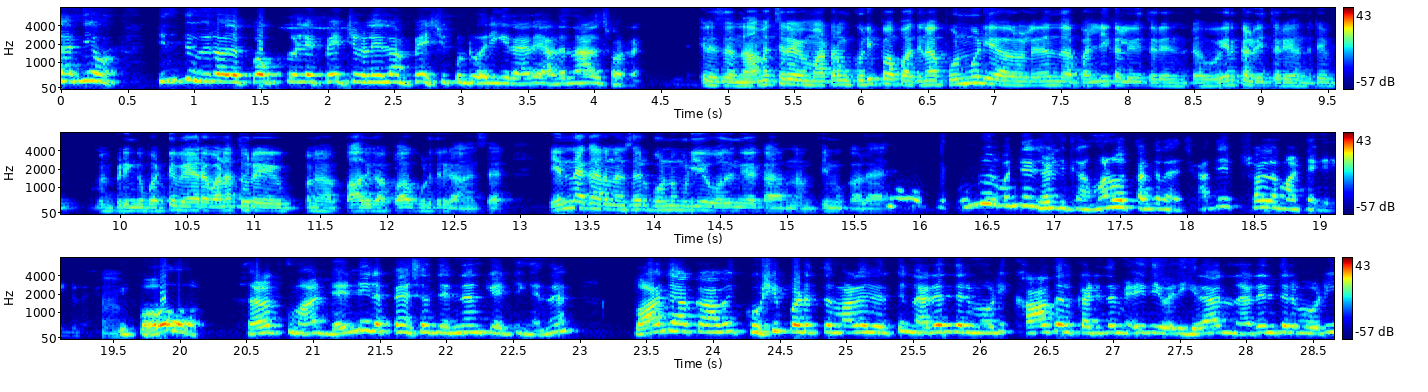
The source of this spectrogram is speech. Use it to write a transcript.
காந்தியும் இந்து விரோத போக்குகளை பேச்சுக்களை எல்லாம் பேசி கொண்டு வருகிறாரே அதனால சொல்றேன். இல்ல சார் இந்த அமைச்சரவை மாற்றம் குறிப்பா பாத்தீங்கன்னா பொன்முடி அவர்கள் இந்த பள்ளி கல்வித்துறை வந்துட்டு உயர்கல்வித்துறை வந்துட்டு பிடுங்கப்பட்டு வேற வனத்துறை பாதுகாப்பா கொடுத்திருக்காங்க சார். என்ன காரணம் சார்? பொண்ணு முடிய ஒதுங்க காரணம் திமுகல? இன்னொரு பஞ்சம் சொல்லிருக்காங்க மனோஜ் தங்கராஜ். அதே சொல்ல மாட்டேங்கிறீங்களே. இப்போ சரத்குமார் டெல்லியில பேசுறது என்னன்னு கேட்டீங்கன்னா பாஜகவை குஷிப்படுத்தும் அளவிற்கு நரேந்திர மோடி காதல் கடிதம் எழுதி வருகிறார். நரேந்திர மோடி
